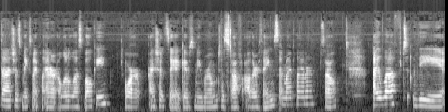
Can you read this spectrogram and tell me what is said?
that just makes my planner a little less bulky or I should say it gives me room to stuff other things in my planner. So I left the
